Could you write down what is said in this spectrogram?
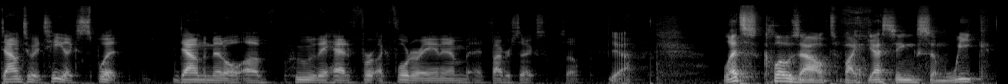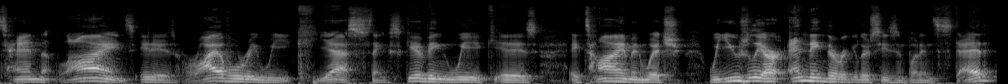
down to a T like split down the middle of who they had for like Florida A and M at five or six so Yeah. Let's close out by guessing some week 10 lines. It is rivalry week. Yes, Thanksgiving week. It is a time in which we usually are ending the regular season, but instead,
